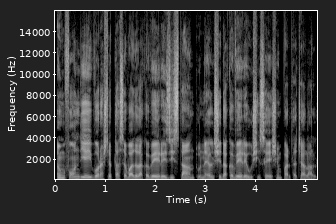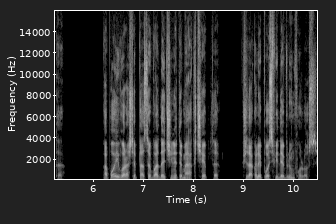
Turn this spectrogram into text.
În fond, ei vor aștepta să vadă dacă vei rezista în tunel și dacă vei reuși să ieși în partea cealaltă. Apoi vor aștepta să vadă cine te mai acceptă și dacă le poți fi de vreun folos.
